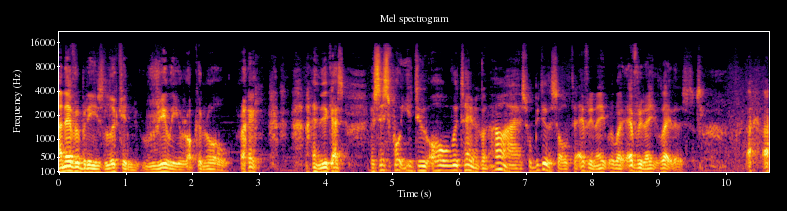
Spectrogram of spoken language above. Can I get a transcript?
And everybody's looking really rock and roll, right? And the guys, is this what you do all the time? I'm going, oh, yes, well, we do this all the time, every night. We're like, every night like this.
